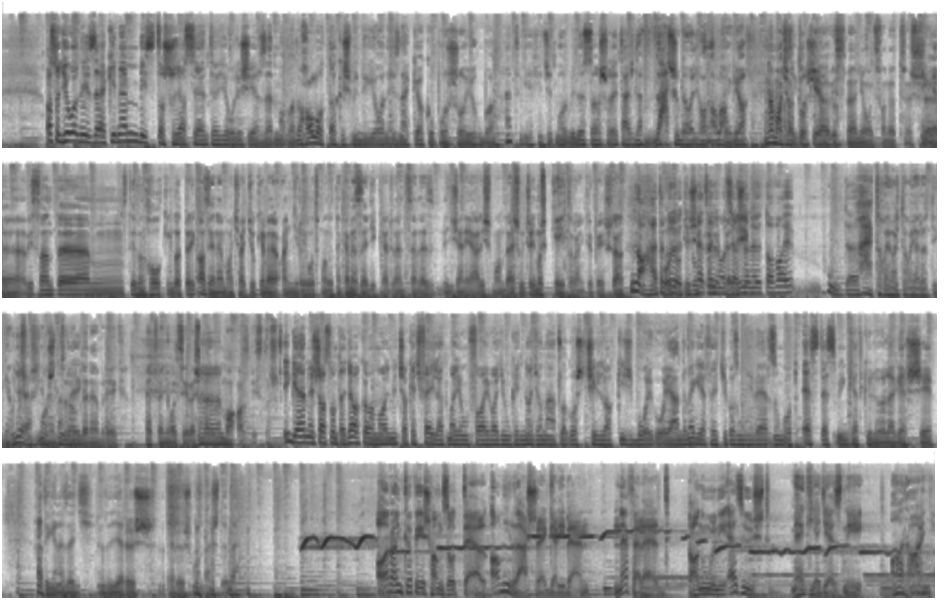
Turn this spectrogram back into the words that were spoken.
az, hogy jól nézel ki, nem biztos, hogy azt jelenti, hogy jól is érzed magad. A halottak is mindig jól néznek ki a koporsójukban. Hát egy kicsit morbid összehasonlítás, de lássuk be, hogy van alapja. Igen. Nem hagyhatjuk ki Elvis, mert 85-ös. Igen. Viszont um, Stephen Hawkingot pedig azért nem hagyhatjuk ki, mert annyira jót mondott nekem, ez egyik kedvencem, ez egy zseniális mondás, úgyhogy most két aranyköpéssel. Na, hát akkor őt is 78 esen ő tavaly hú, de... Hát tavaly vagy tavaly előtt, igen, Ugye? most, most nem, nem tudom, de nemrég. 78 éves lenne, ma az biztos. Igen, és azt mondta egy alkalommal, hogy mi csak egy fejlett majomfaj vagyunk, egy nagyon átlagos csillag kis bolygóján, de megérthetjük az univerzumot, ez tesz minket különlegessé. Hát igen, ez egy, ez egy erős, erős mondás tőle. Aranyköpés hangzott el a millás reggeliben. Ne feledd, tanulni ezüst, megjegyezni arany.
